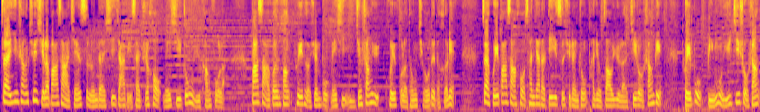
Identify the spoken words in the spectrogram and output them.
在因伤缺席了巴萨前四轮的西甲比赛之后，梅西终于康复了。巴萨官方推特宣布，梅西已经伤愈，恢复了同球队的合练。在回巴萨后参加的第一次训练中，他就遭遇了肌肉伤病，腿部比目鱼肌受伤。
